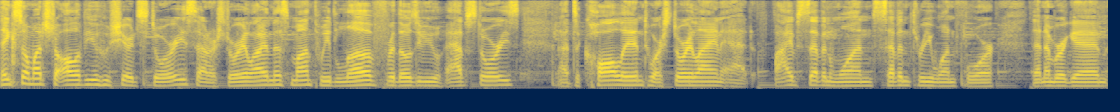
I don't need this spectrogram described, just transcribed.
Thanks so much to all of you who shared stories on our storyline this month. We'd love for those of you who have stories uh, to call in to our storyline at 571 7314. That number again,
